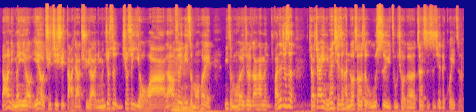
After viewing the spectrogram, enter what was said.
然后你们也有也有去继续打下去啊，你们就是就是有啊，然后所以你怎么会、你怎么会就让他们，反正就是小将义里面其实很多时候是无视于足球的真实世界的规则的，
